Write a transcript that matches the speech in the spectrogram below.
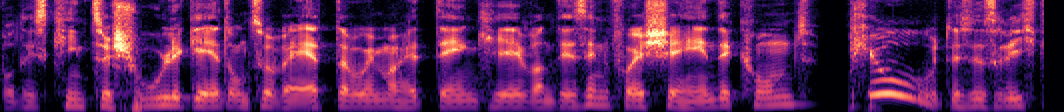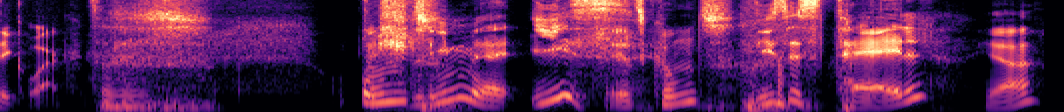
wo das Kind zur Schule geht und so weiter, wo ich mir halt denke, hey, wenn das in falsche Hände kommt, piu, das ist richtig arg. Das ist, Das Und? Schlimme ist, jetzt kommt's. dieses Teil, ja,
